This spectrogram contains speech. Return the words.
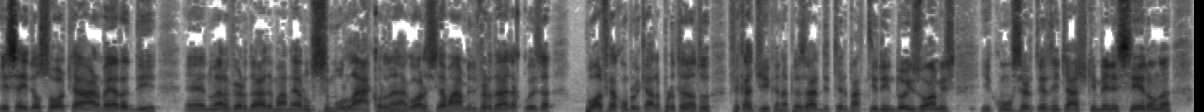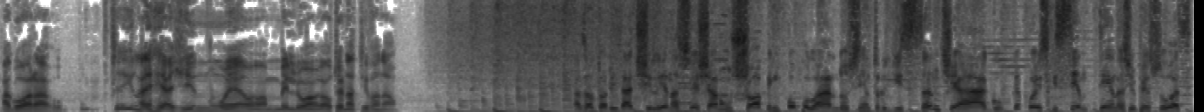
Esse aí deu sorte que a arma era de. É, não era verdade, mas era um simulacro, né? Agora, se é uma arma de verdade, a coisa pode ficar complicada. Portanto, fica a dica, né? Apesar de ter batido em dois homens e com certeza a gente acha que mereceram, né? Agora, sei lá, reagir não é a melhor alternativa, não. As autoridades chilenas fecharam um shopping popular no centro de Santiago, depois que centenas de pessoas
